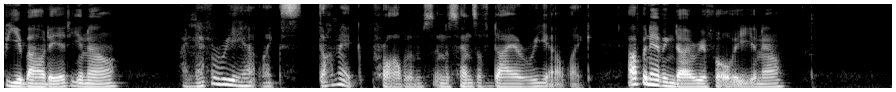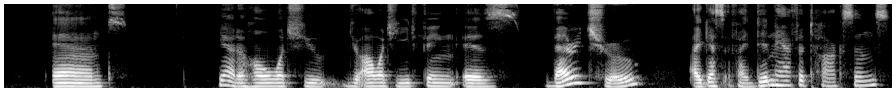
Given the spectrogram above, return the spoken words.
be about it, you know. I never really had like stomach problems in the sense of diarrhea. Like I've been having diarrhea for over a year now. And yeah, the whole what you you are what you eat thing is very true. I guess if I didn't have the toxins,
